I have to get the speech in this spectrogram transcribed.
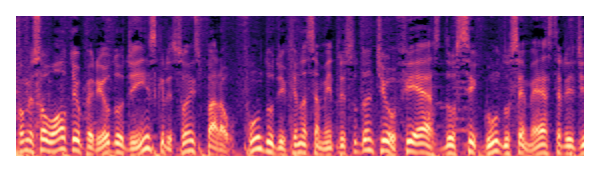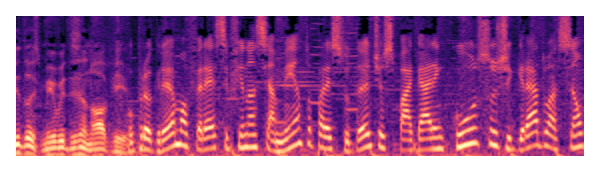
Começou ontem o período de inscrições para o Fundo de Financiamento Estudantil FIES do segundo semestre de 2019. O programa oferece financiamento para estudantes pagarem cursos de graduação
